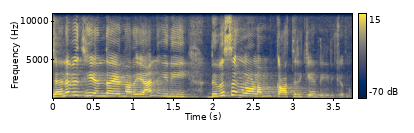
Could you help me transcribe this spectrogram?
ജനവിധി എന്താ എന്നറിയാൻ ഇനി ദിവസങ്ങളോളം കാത്തിരിക്കേണ്ടിയിരിക്കുന്നു.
